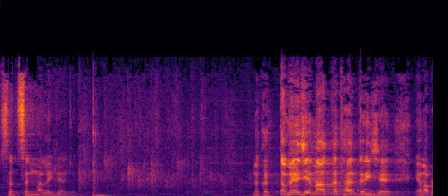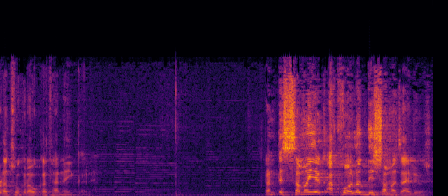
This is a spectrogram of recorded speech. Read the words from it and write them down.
સત્સંગમાં લઈ જાજો. નકર તમે જેમ આ કથા કરી છે, એમ આપણા છોકરાઓ કથા નહીં કરે. કારણ કે સમય એક આખો અલગ દિશામાં ચાલ્યો છે.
